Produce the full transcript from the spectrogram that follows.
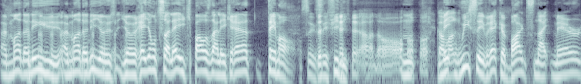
À un moment donné, à un moment donné, il y, a un- il y a un rayon de soleil qui passe dans l'écran, t'es mort. C'est fini. Ah non! Mm. Mais oui, c'est vrai que Bart's Nightmare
